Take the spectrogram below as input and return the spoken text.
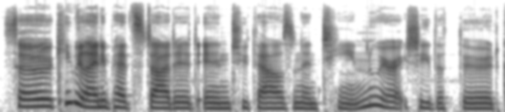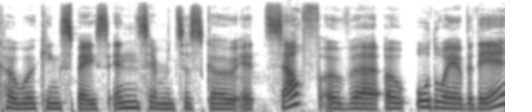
So Kiwi Landing Pad started in 2010. We are actually the third co-working space in San Francisco itself, over oh, all the way over there.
